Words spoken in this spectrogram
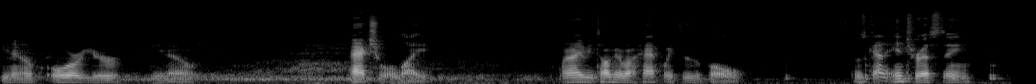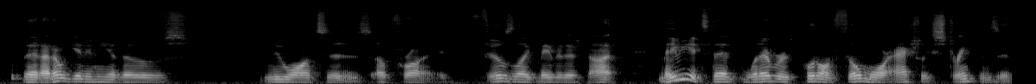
you know, or your, you know, actual light. We're not even talking about halfway through the bowl. So it's kind of interesting that I don't get any of those nuances up front. It feels like maybe there's not. Maybe it's that whatever is put on Fillmore actually strengthens it.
